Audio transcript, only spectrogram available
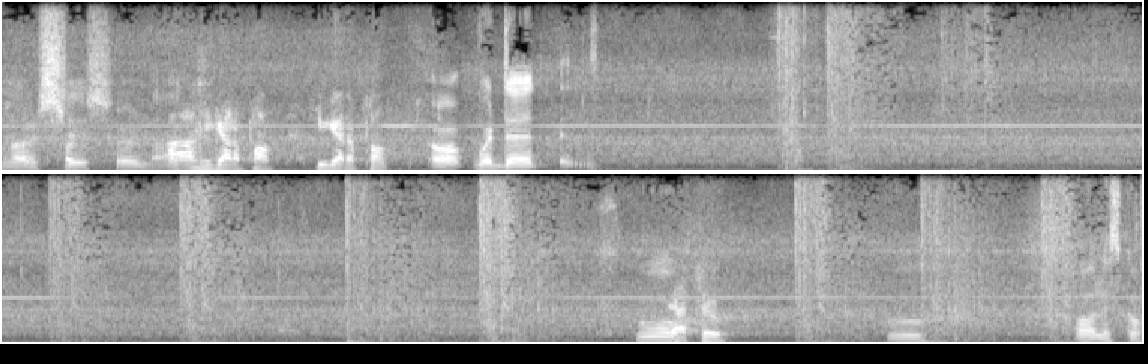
No shit, Oh, Sherlock. he got a pump. He got a pump. Oh, we're dead. Ooh, Got two. Ooh. Oh, let's go.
